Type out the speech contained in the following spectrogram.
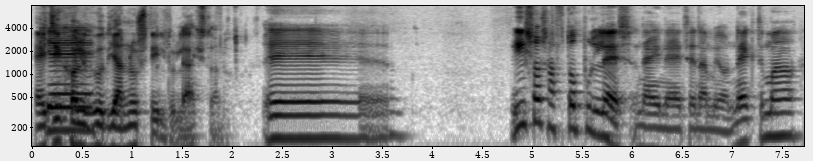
Έτσι, Και- χολιγουντιανού στυλ τουλάχιστον. Ε, ίσως αυτό που λες να είναι έτσι ένα μειονέκτημα.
